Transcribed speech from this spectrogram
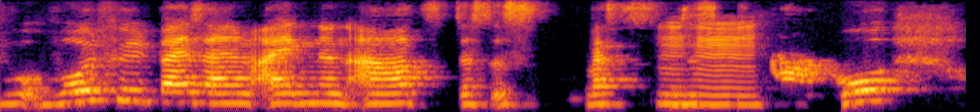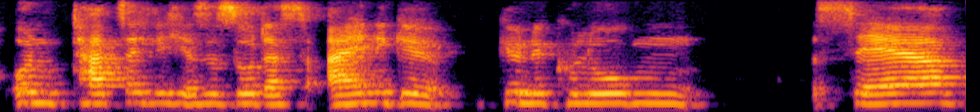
wohlfühlt bei seinem eigenen Arzt. Das ist was mhm. das ist Und tatsächlich ist es so, dass einige Gynäkologen sehr,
